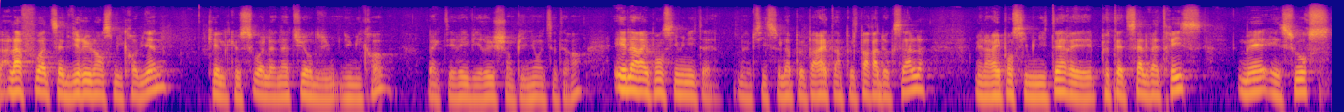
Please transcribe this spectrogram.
à la fois de cette virulence microbienne, quelle que soit la nature du, microbe, bactéries, virus, champignons, etc., et la réponse immunitaire. Même si cela peut paraître un peu paradoxal, mais la réponse immunitaire est peut-être salvatrice, mais est source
